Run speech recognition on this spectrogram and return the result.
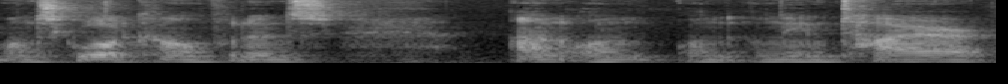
on squad confidence and on, on, on the entire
